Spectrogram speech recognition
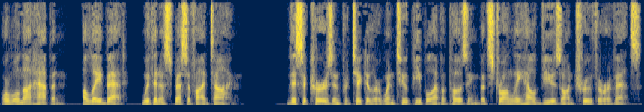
or will not happen, a lay bet, within a specified time. This occurs in particular when two people have opposing but strongly held views on truth or events.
